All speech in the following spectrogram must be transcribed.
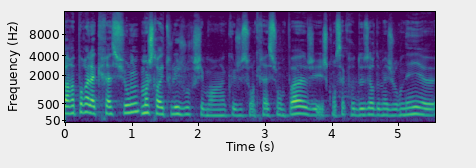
par rapport à la création, moi je travaille tous les jours chez moi, hein, que je sois en création ou pas. Je consacre deux heures de ma journée euh,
